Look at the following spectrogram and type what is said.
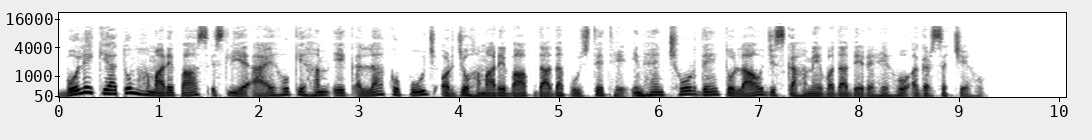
بولے، کیا تم ہمارے پاس اس لیے آئے ہو کہ ہم ایک اللہ کو پوج اور جو ہمارے باپ دادا پوجتے تھے انہیں چھوڑ دیں تو لاؤ جس کا ہمیں ودا دے رہے ہو اگر سچے ہو۔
